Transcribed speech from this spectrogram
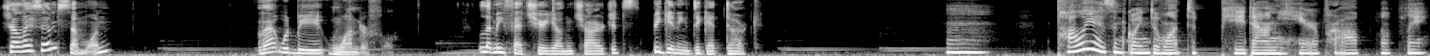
shall I send someone? That would be wonderful. Let me fetch your young charge. It's beginning to get dark. Polly isn't going to want to be down here, probably.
